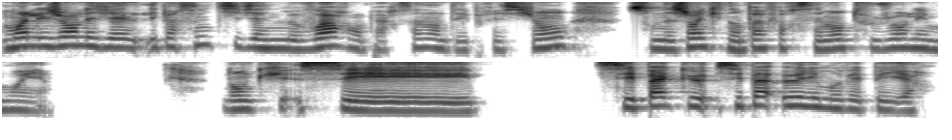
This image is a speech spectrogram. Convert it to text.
Moi, les gens, les, personnes qui viennent me voir en personne en dépression sont des gens qui n'ont pas forcément toujours les moyens. Donc, c'est c'est pas que c'est pas eux les mauvais payeurs.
